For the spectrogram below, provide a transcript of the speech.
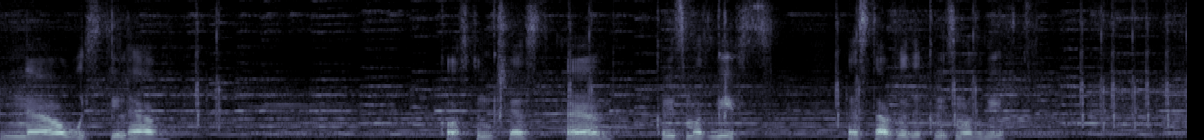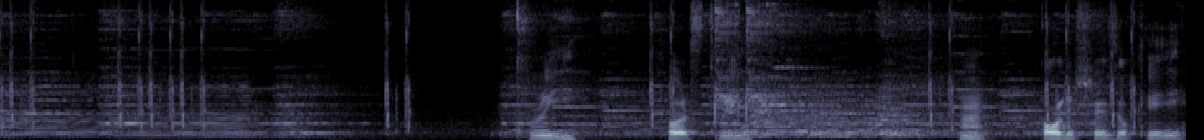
Now we still have costume chest and Christmas gifts. Let's start with the Christmas gift. Three first three. Hmm polishes okay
